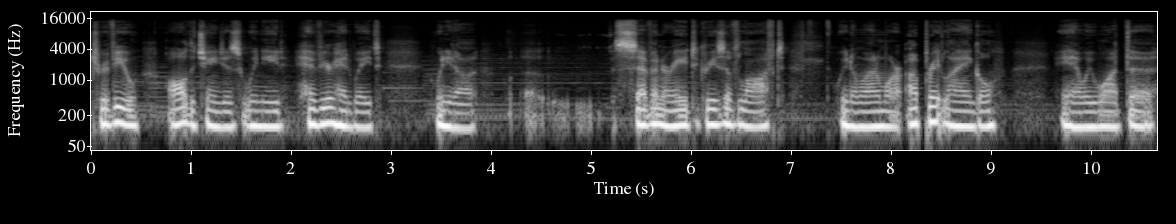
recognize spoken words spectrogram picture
to review all the changes, we need heavier head weight. We need a, a seven or eight degrees of loft. We want a more upright lie angle. and we want the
